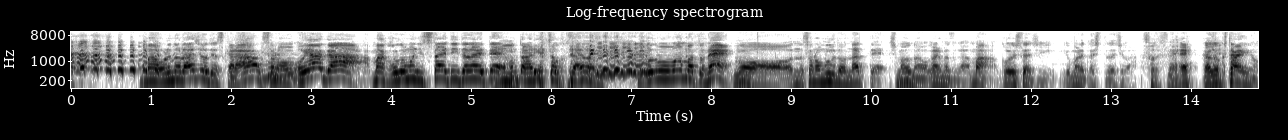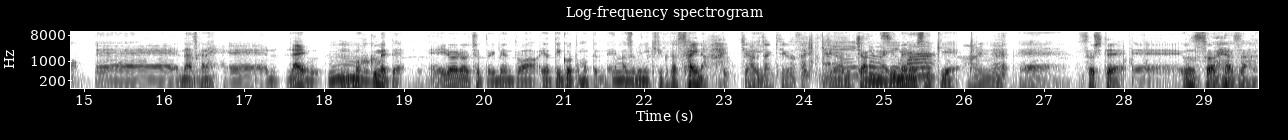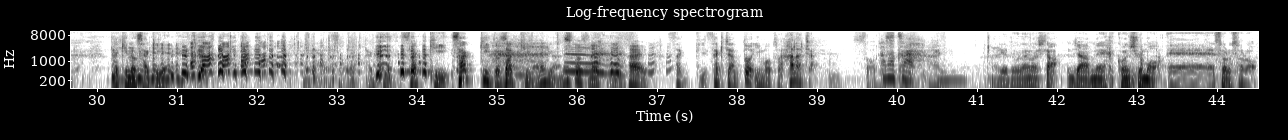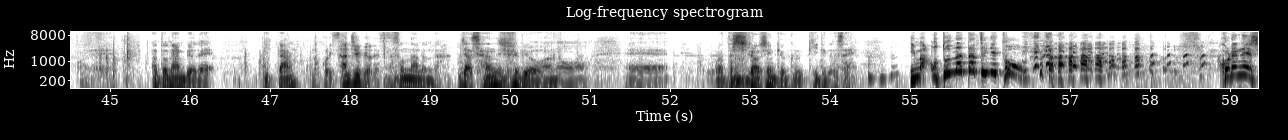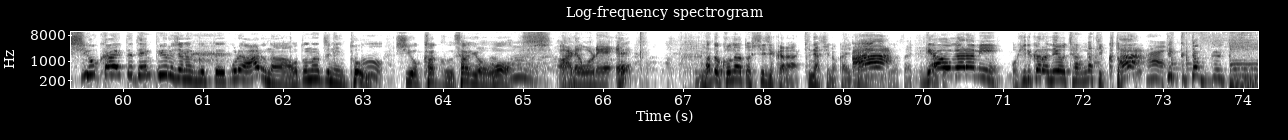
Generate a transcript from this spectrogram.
まあ俺のラジオですからその親がまあ子供に伝えていただいて、本当ありがとうございます。で子供もまんまとねこう、そのムードになってしまうのは分かりますが、まあこういう人たち読まれた人たちは。そうですね。え家族単位の、えーなんですかね、えーライブも含めて、えーいろいろちょっとイベントはやっていこうと思ってるんで、遊びに来てくださいな。はい。千春ちゃん来てください。千春ちゃんが夢の先へ。はいね。そして、えー、運送屋さん、滝の先へ。えーそう滝さっき、さっきとザッキーだね、今ね。そうですね。はい。さっき、さきちゃんと妹の花ちゃん。そうです花ちゃんありがとうございました。じゃあね、今週も、えーそろそろ、えーあと何秒で、一旦残り30秒です。そんなあるんだ。じゃあ30秒、あの、えー私の新曲聴いてください。今、大人たちにと これね、詩を変えてテンピュールじゃなくて、これあるな。大人たちに問う詩を書く作業を、あれ俺、え？あとこの後7時から木梨の会あ見てください。ギャオ絡みお昼からネオちゃんが TikTok。あ、はい TikTok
